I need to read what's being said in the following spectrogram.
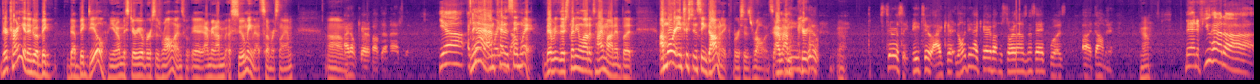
they're turning it into a big a big deal. You know, Mysterio versus Rollins. Uh, I mean, I'm assuming that's SummerSlam. Um, I don't care about that match. But Yeah, I care yeah, I'm kind of the same way. They're they're spending a lot of time on it, but I'm more interested in seeing Dominic versus Rollins. I'm, I'm curious. Yeah. Seriously, me too. I care. The only thing I cared about in the storyline I was gonna say was uh, Dominic. Yeah. Man, if you had uh,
